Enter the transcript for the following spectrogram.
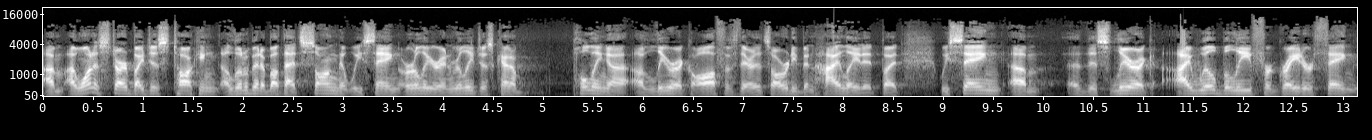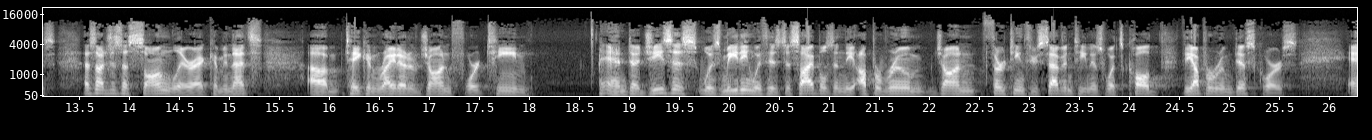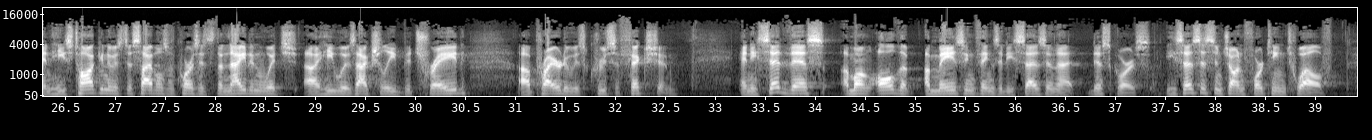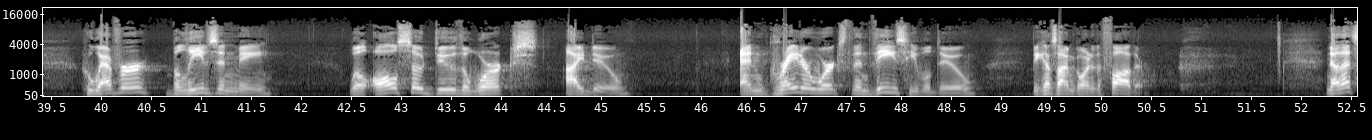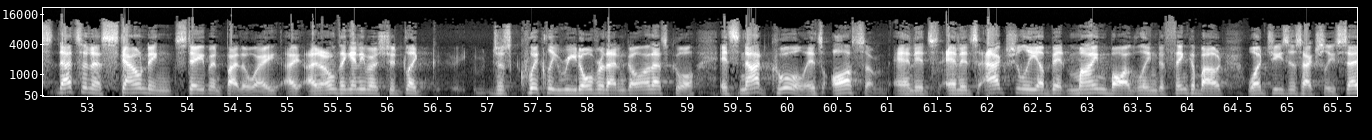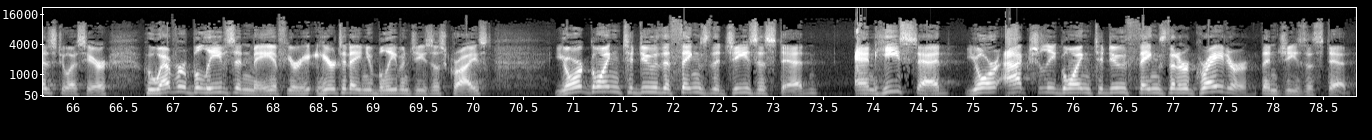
Um, I want to start by just talking a little bit about that song that we sang earlier and really just kind of pulling a, a lyric off of there that's already been highlighted. But we sang um, uh, this lyric, I will believe for greater things. That's not just a song lyric, I mean, that's um, taken right out of John 14. And uh, Jesus was meeting with his disciples in the upper room. John 13 through 17 is what's called the upper room discourse. And he's talking to his disciples. Of course, it's the night in which uh, he was actually betrayed uh, prior to his crucifixion. And he said this among all the amazing things that he says in that discourse. He says this in John 14 12. Whoever believes in me will also do the works I do and greater works than these he will do because I'm going to the Father. Now, that's, that's an astounding statement, by the way. I, I don't think any of us should, like, just quickly read over that and go, oh, that's cool. It's not cool. It's awesome. And it's, and it's actually a bit mind boggling to think about what Jesus actually says to us here. Whoever believes in me, if you're here today and you believe in Jesus Christ, you're going to do the things that Jesus did. And he said, You're actually going to do things that are greater than Jesus did.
